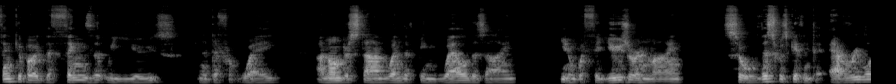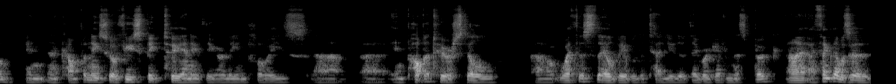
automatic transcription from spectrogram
think about the things that we use in a different way and understand when they've been well designed, you know, with the user in mind so this was given to everyone in, in the company. So if you speak to any of the early employees uh, uh, in Puppet who are still uh, with us, they'll be able to tell you that they were given this book. And I, I think that was a,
